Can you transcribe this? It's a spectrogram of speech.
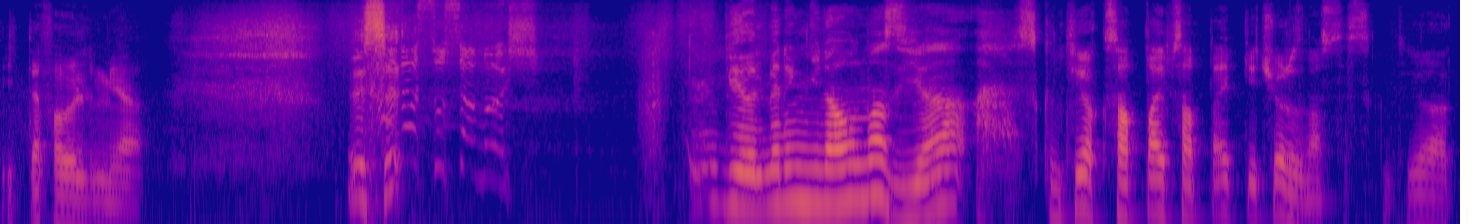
İlk defa öldüm ya. Neyse. Bir ölmenin günahı olmaz ya. Sıkıntı yok. Saplayıp saplayıp geçiyoruz nasılsa. Sıkıntı yok.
